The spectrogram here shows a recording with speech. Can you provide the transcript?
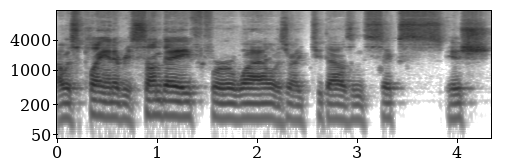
I was playing every Sunday for a while. It was like 2006 ish.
